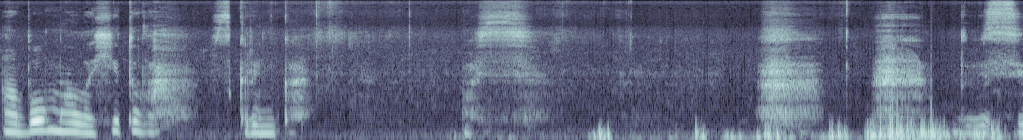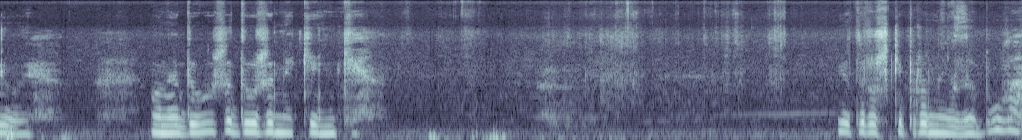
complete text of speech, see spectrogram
або малахітова скринька. Ось. Дві сіли. Вони дуже-дуже м'якенькі. Я трошки про них забула.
